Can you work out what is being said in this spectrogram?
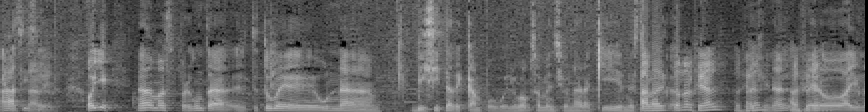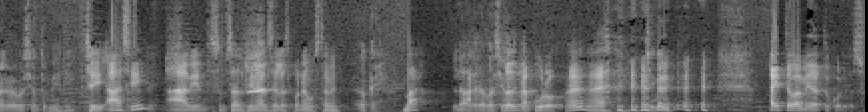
Ah, sí, sí. bien. Oye, nada más pregunta. Este, tuve una visita de campo, güey. Lo vamos a mencionar aquí en este ¿Al podcast. tono al final? ¿Al final? Al final. pero hay una grabación también, ¿eh? Sí, ah, sí. Ah, bien, entonces al final se las ponemos también. Ok. Va. La Va. grabación. Entonces me apuro. ¿eh? Ahí te va mi dato curioso.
